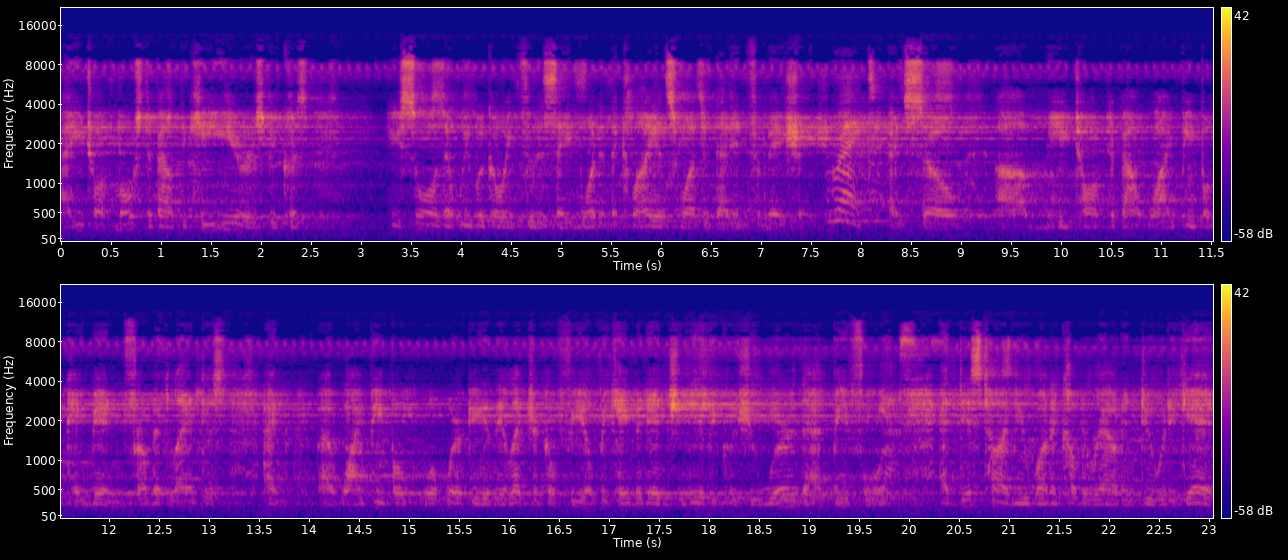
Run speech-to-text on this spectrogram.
Uh, he talked most about the key eras because he saw that we were going through the same one and the clients wanted that information. Right. And so um, he talked about why people came in from Atlantis and uh, why people were working in the electrical field, became an engineer because you were that before. Yes. And this time you want to come around and do it again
